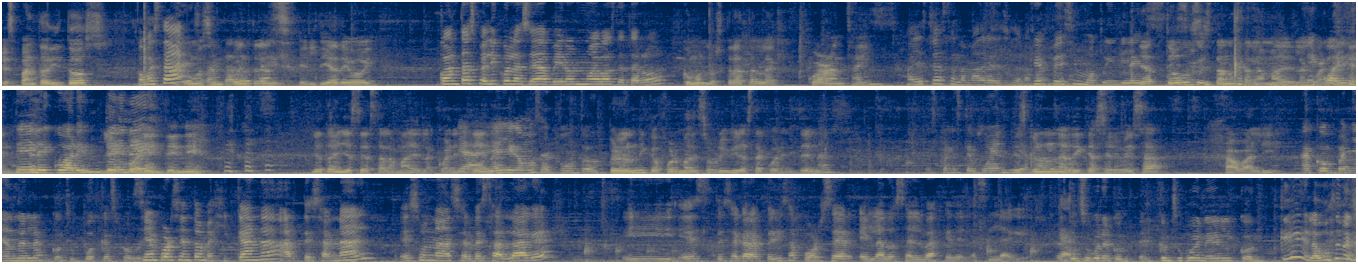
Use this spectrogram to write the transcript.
Espantaditos, ¿Cómo están? ¿cómo se encuentran el día de hoy? ¿Cuántas películas ya vieron nuevas de terror? ¿Cómo los trata la quarantine? Ay, estoy hasta la madre de eso de la Qué madre. pésimo tu inglés. Ya todos disculpa. están hasta la madre de la Le cuarentena. cuarentena. Le Le cuarentena. Yo también ya estoy hasta la madre de la Ya, cuarentena. ya llegamos al punto. Pero la única forma de sobrevivir a esta cuarentena Es con este buen. es con llamado una rica cerveza jabalí. Acompañándola con su podcast favorito. 100% mexicana, artesanal, es una cerveza lager y este se caracteriza por ser helado salvaje de las lager. El consumo en el, con- el consumo en el con ¿qué? El abuso en el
